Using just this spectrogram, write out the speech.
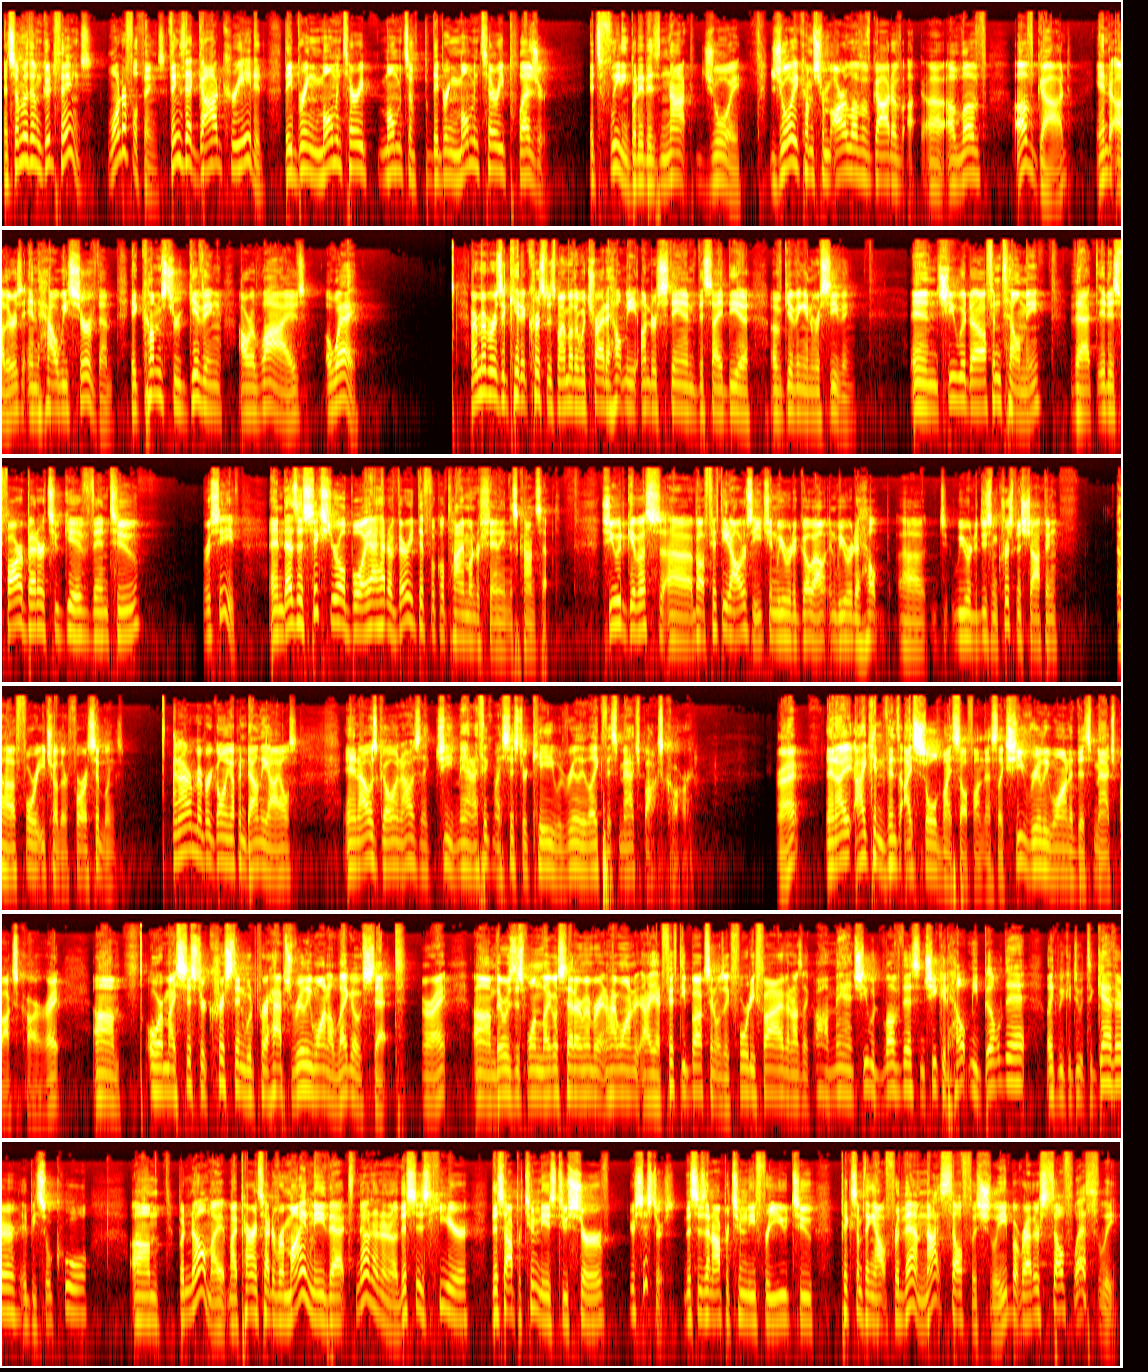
And some of them good things, wonderful things, things that God created. They bring momentary moments of they bring momentary pleasure. It's fleeting, but it is not joy. Joy comes from our love of God of uh, a love of God and others and how we serve them. It comes through giving our lives away. I remember as a kid at Christmas, my mother would try to help me understand this idea of giving and receiving. And she would often tell me that it is far better to give than to receive. And as a six year old boy, I had a very difficult time understanding this concept. She would give us uh, about $50 each, and we were to go out and we were to help, uh, we were to do some Christmas shopping uh, for each other, for our siblings. And I remember going up and down the aisles and I was going, I was like, gee, man, I think my sister Katie would really like this Matchbox car. Right? And I, I convinced, I sold myself on this. Like, she really wanted this Matchbox car, right? Um, or my sister Kristen would perhaps really want a Lego set, all right? Um, there was this one Lego set I remember, and I wanted, I had 50 bucks, and it was like 45, and I was like, oh man, she would love this, and she could help me build it. Like, we could do it together. It'd be so cool. Um, but no, my, my parents had to remind me that no, no, no, no, this is here, this opportunity is to serve your sisters. This is an opportunity for you to pick something out for them, not selfishly, but rather selflessly.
